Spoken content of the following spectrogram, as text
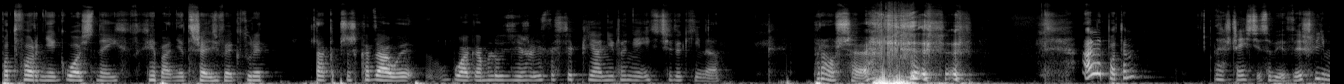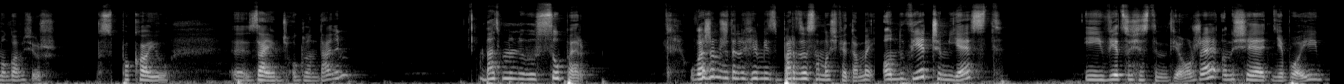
potwornie głośne i chyba nietrzeźwe, które tak przeszkadzały. Błagam ludzi, jeżeli jesteście pijani, to nie idźcie do kina. Proszę. Ale potem na szczęście sobie wyszli i mogłam się już w spokoju y, zająć oglądaniem. Batman był super. Uważam, że ten film jest bardzo samoświadomy. On wie, czym jest i wie, co się z tym wiąże. On się nie boi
